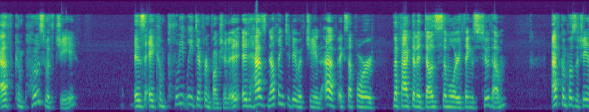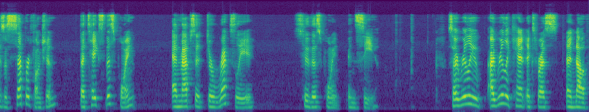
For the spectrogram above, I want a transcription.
f composed with g is a completely different function. It, it has nothing to do with g and f except for the fact that it does similar things to them f composed of g is a separate function that takes this point and maps it directly to this point in C. So I really, I really can't express enough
